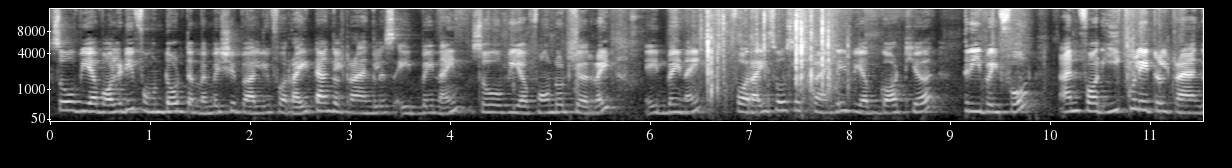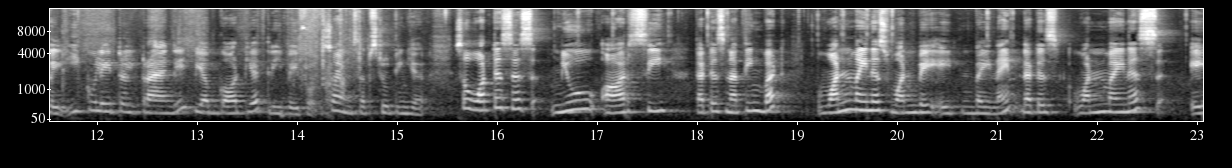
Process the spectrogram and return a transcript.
So we have already found out the membership value for right angle triangle is 8 by 9. So we have found out here right? 8 by 9. For isosceles triangle we have got here 3 by 4 and for equilateral triangle equilateral triangle we have got here 3 by 4 so i am substituting here. So what is this mu rc that is nothing but 1 minus 1 by 8 by 9 that is 1 minus a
